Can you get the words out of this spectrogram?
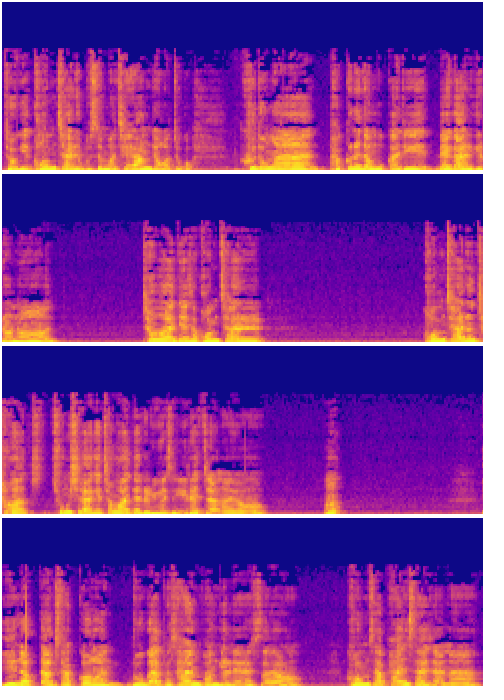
저기 검찰이 무슨 뭐 재앙정 어쩌고 그동안 박근혜 정부까지 내가 알기로는 청와대에서 검찰을 검찰은 청와, 충실하게 청와대를 위해서 일했잖아요. 인혁당 사건 누가 사형 판결 내렸어요? 검사 판사잖아.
